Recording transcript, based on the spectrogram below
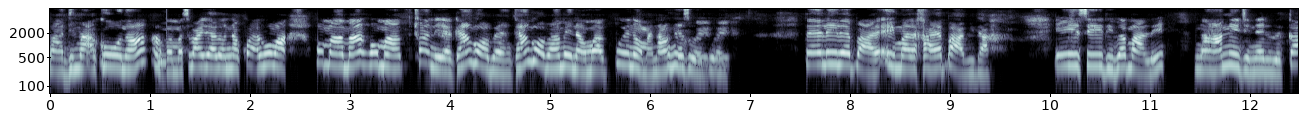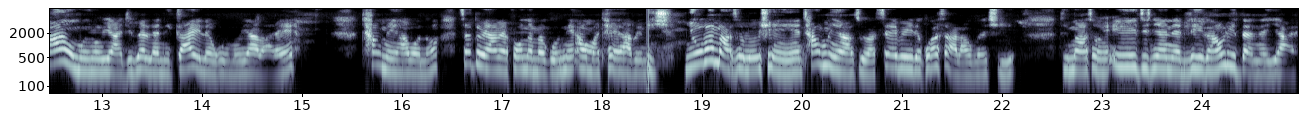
မာဒီမှာအကိုနော်မစပိုက်တာတော့နှစ်ခွက်အခုမှဟိုမှာမှဟိုမှာထွက်နေတဲ့ဂန်းကော်ပန်ဂန်းကော်ပန်မင်းအောင်မှပွင့်တော့မှနောက်နေ့ဆိုရင်ပွင့်တဲလေးလည်းပါတယ်အိမ်မှာတစ်ခါလည်းပါပြီးသား အေးဆေးဒီဘက်မှာလေနားနေခြင်းတဲ့လူတွေကားအောင်ဝင်လို့ရဒီဘက်လည်းနေကားတွေလည်းဝင်လို့ရပါတယ်ထောက်နေရပါတော့ဆက်သွယ်ရမယ့်ဖုန်းနံပါတ်ကိုနှင်းအောင်မှာထည့်ထားပေးမယ်မျိုးဘက်မှာဆိုလို့ရှိရင်1200ဆိုတာ10ပေတကွက်စာလောက်ပဲရှိဒီမှာဆိုရင်အေးချင်းချင်းနဲ့လေကောင်းလေတန်နဲ့ရတယ်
